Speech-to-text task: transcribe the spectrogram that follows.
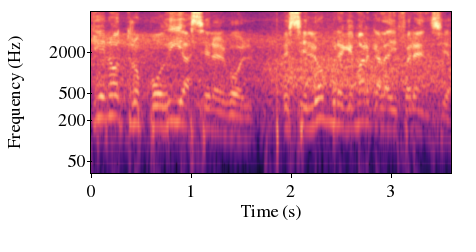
¿Quién otro podía hacer el gol? Es el hombre que marca la diferencia.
